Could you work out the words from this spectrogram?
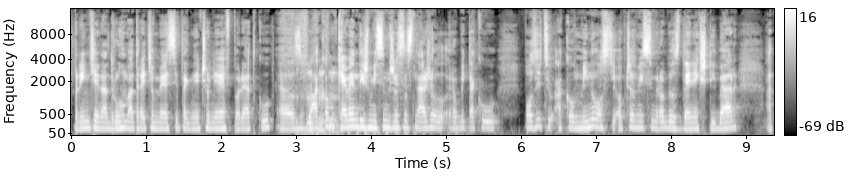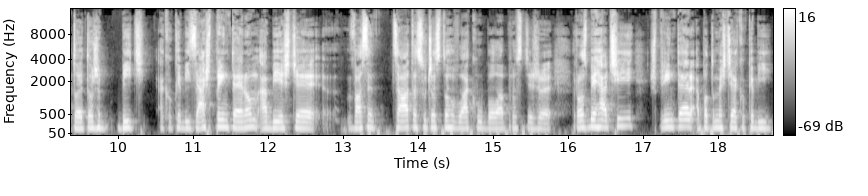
šprinte na druhom a treťom mieste, tak niečo nie je v poriadku e, s vlakom. Cavendish myslím, že sa snažil robiť takú pozíciu, ako v minulosti občas myslím robil Zdenek Štýbar a to je to, že byť ako keby za šprintérom, aby ešte vlastne celá tá súčasť toho vlaku bola proste, že rozbiehači, šprinter a potom ešte ako keby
